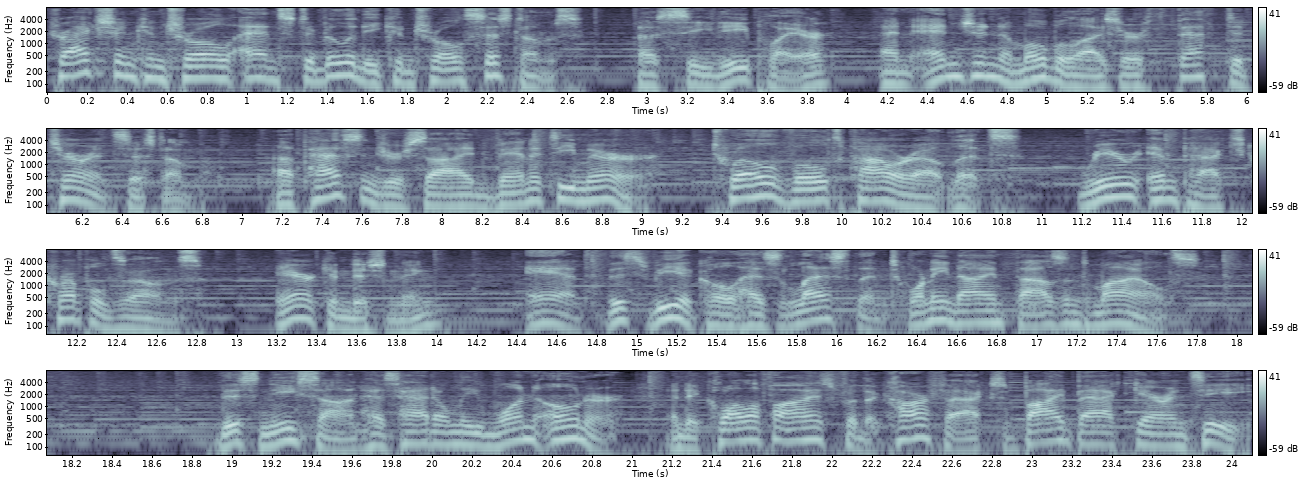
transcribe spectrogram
traction control and stability control systems, a CD player, an engine immobilizer theft deterrent system, a passenger side vanity mirror, 12 volt power outlets, rear impact crumple zones, air conditioning, and this vehicle has less than 29,000 miles. This Nissan has had only one owner and it qualifies for the Carfax buyback guarantee.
